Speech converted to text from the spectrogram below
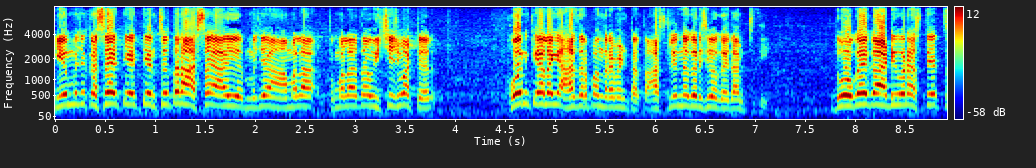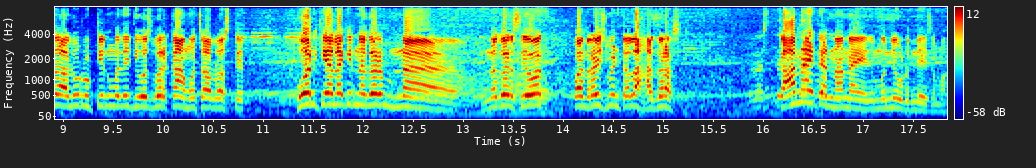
हे म्हणजे कसं आहे ते त्यांचं तर असं आहे म्हणजे आम्हाला तुम्हाला आता विशेष वाटेल फोन केला की हजार पंधरा मिनिटात. असले नगरसेवक आहेत आमची ती. दोघंही गाडीवर असते चालू रुटीनमध्ये दिवसभर कामं चालू असतात. फोन केला की नगर न- नगरसेवक पंधरा वीस मिनिटाला हजर असतो. का नाही त्यांना नाही मग निवडून द्यायचं मग?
